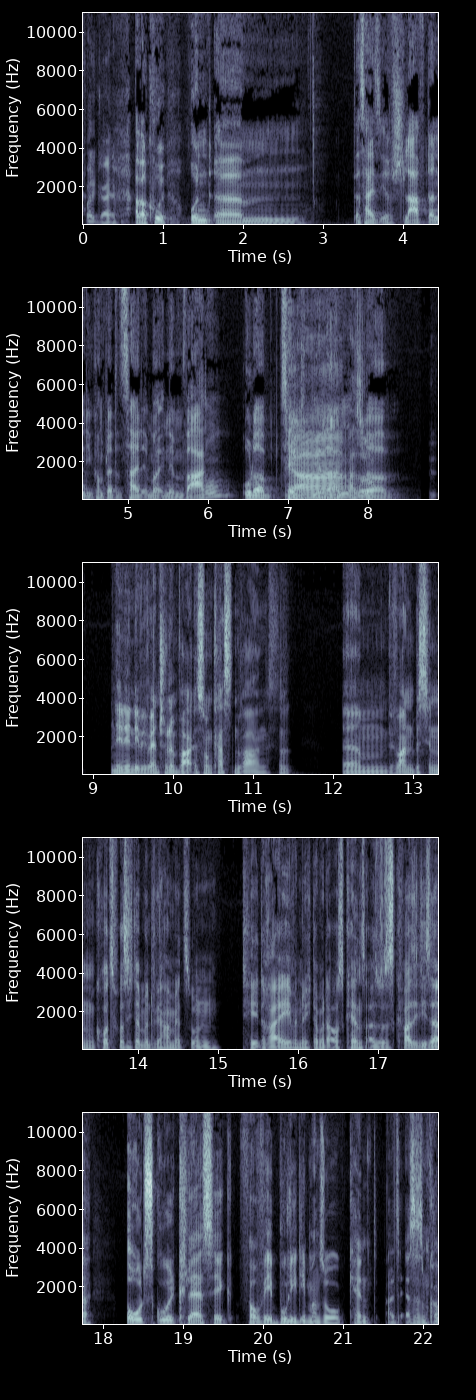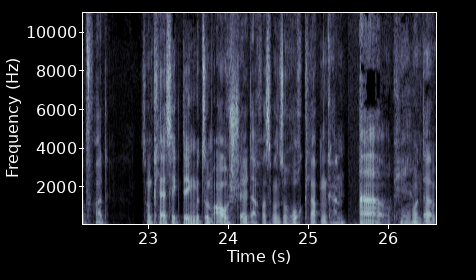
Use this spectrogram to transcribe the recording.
Voll geil. Aber cool. Und ähm, das heißt, ihr schlaft dann die komplette Zeit immer in dem Wagen oder zeltet Ja, ihr dann? also- oder Nee, nee, nee, wir werden schon im Wagen, ist so ein Kastenwagen. Ähm, wir waren ein bisschen kurzfristig damit. Wir haben jetzt so ein T3, wenn du dich damit auskennst. Also es ist quasi dieser Oldschool Classic VW-Bully, den man so kennt, als erstes im Kopf hat. So ein Classic-Ding mit so einem Aufstelldach, was man so hochklappen kann. Ah, okay. Und da,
